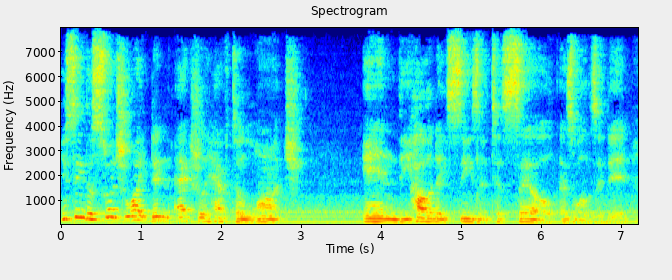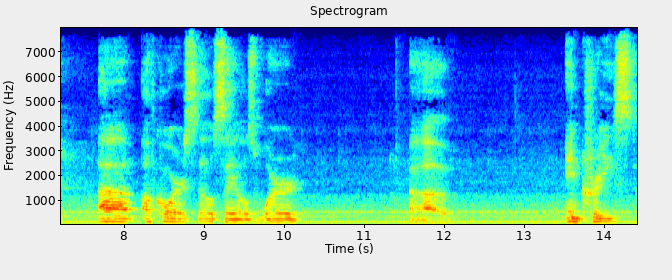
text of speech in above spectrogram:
you see, the Switch Lite didn't actually have to launch in the holiday season to sell as well as it did. Uh, of course, those sales were uh, increased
